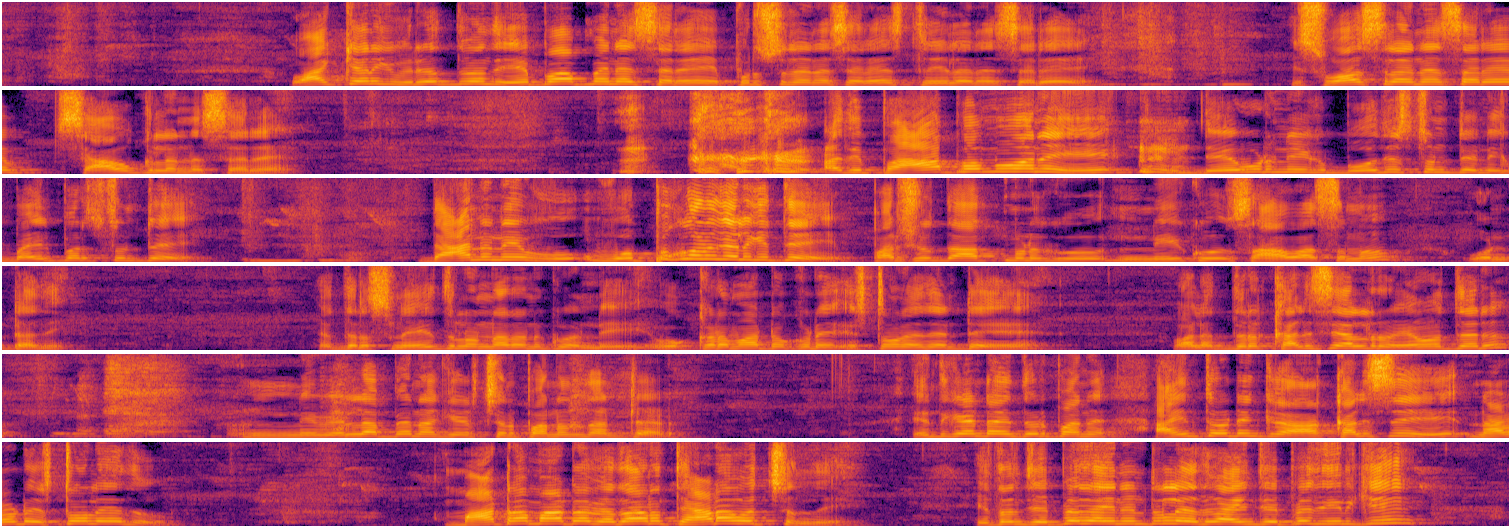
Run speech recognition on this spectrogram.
వాక్యానికి విరుద్ధమైనది ఏ పాపమైనా సరే పురుషులైనా సరే స్త్రీలైనా సరే విశ్వాసులైనా సరే సేవకులైనా సరే అది పాపము అని దేవుడు నీకు బోధిస్తుంటే నీకు బయలుపరుస్తుంటే దానిని ఒప్పుకోగలిగితే ఒప్పుకొనగలిగితే నీకు సహవాసము ఉంటుంది. ఇద్దరు స్నేహితులు ఉన్నారనుకోండి ఒక్కడ మాట ఒకటి ఇష్టం లేదంటే వాళ్ళిద్దరూ కలిసి వెళ్ళరు. ఏమవుతారు? నీ వెళ్ళి అబ్బాయి నాకు చిన్న పని ఉంది అంటాడు. ఎందుకంటే ఆయనతో పని ఆయనతో ఇంకా కలిసి నడవడం ఇష్టం లేదు. మాట మాట విధానం తేడా వచ్చింది. ఇతను చెప్పేది ఆయన వింటలేదు. ఆయన చెప్పేది దీనికి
